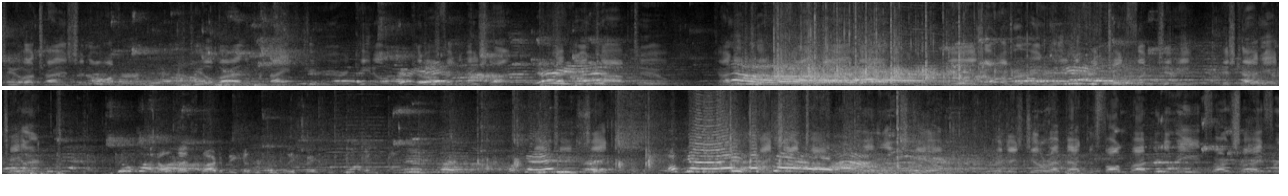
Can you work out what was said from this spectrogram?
to Matthias and Oliver. Deal by the Knight, Junior Aquino, cut off at the baseline. Back on top to Taylor, followed by is Oliver, and then the 15-foot Jimmy is Kanye Taylor. And all that started because of Dupley Trace's defense. 18-6. Okay, Nice on top, of them steal. But they steal right back to Fortenbacher to me, far side for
